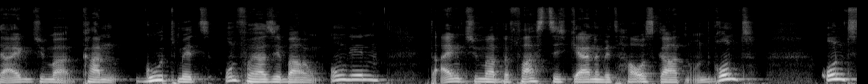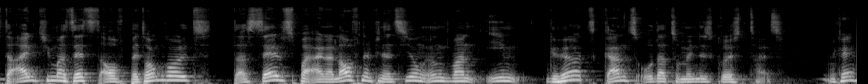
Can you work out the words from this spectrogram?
Der Eigentümer kann gut mit Unvorhersehbarem umgehen. Der Eigentümer befasst sich gerne mit Haus, Garten und Grund. Und der Eigentümer setzt auf Betongold, das selbst bei einer laufenden Finanzierung irgendwann ihm gehört, ganz oder zumindest größtenteils. Okay,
